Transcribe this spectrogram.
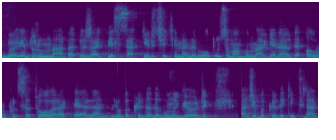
böyle durumlarda özellikle sert geri çekilmeler olduğu zaman bunlar genelde alım fırsatı olarak değerlendiriliyor. Bakırda da bunu gördük. Bence bakırdaki trend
